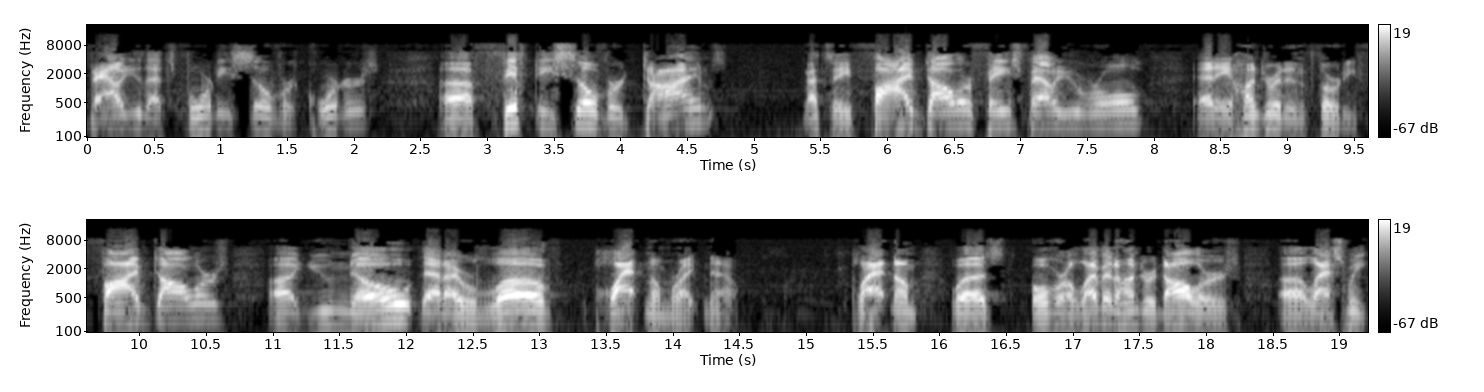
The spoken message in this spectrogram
value. That's 40 silver quarters. Uh, 50 silver dimes. That's a $5 face value roll at $135. Uh, you know that I love platinum right now. Platinum was over $1,100 uh, last week.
